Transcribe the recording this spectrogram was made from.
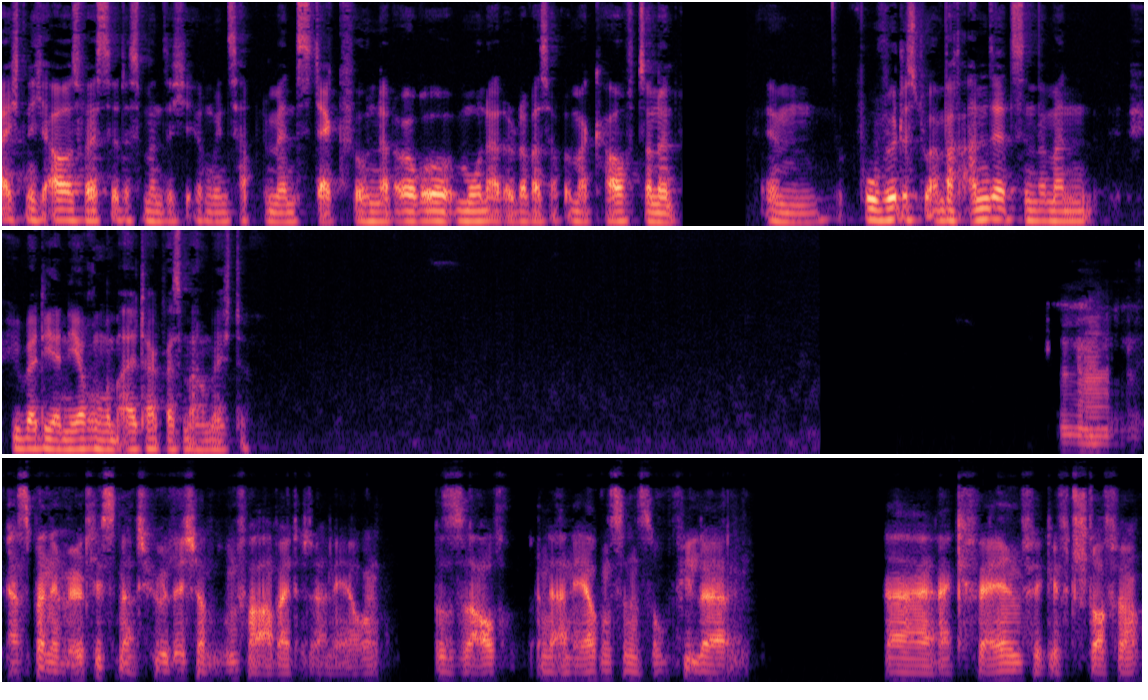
reicht nicht aus, weißt du, dass man sich irgendwie ein Supplement-Stack für 100 Euro im Monat oder was auch immer kauft, sondern ähm, wo würdest du einfach ansetzen, wenn man über die Ernährung im Alltag was machen möchte? Hm, erstmal eine möglichst natürliche und unverarbeitete Ernährung. Das ist auch, in der Ernährung sind so viele äh, Quellen für Giftstoffe.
